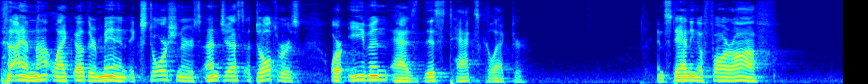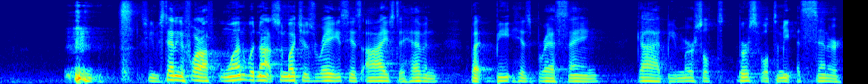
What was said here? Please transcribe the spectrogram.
that I am not like other men, extortioners, unjust adulterers, or even as this tax collector. And standing afar off, excuse me, standing afar off, one would not so much as raise his eyes to heaven, but beat his breast, saying, God, be merciful, merciful to me, a sinner.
